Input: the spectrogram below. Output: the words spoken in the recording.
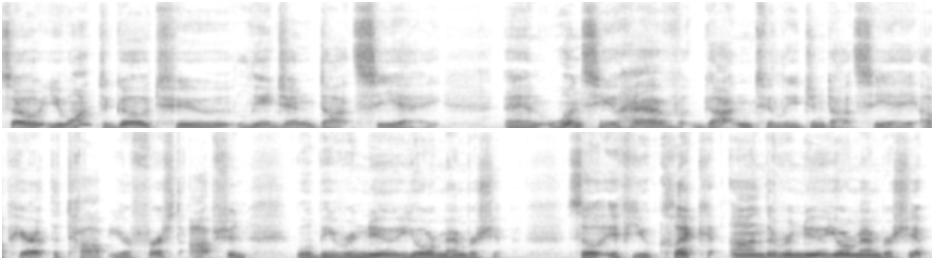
So you want to go to legion.ca and once you have gotten to legion.ca, up here at the top, your first option will be renew your membership. So if you click on the renew your membership,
